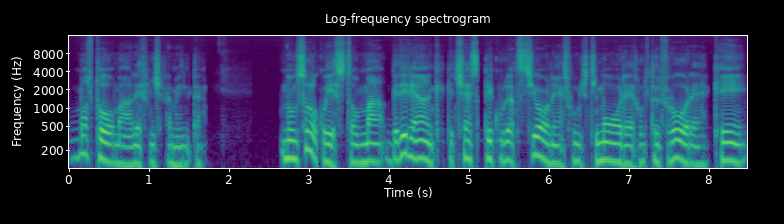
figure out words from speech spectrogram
molto male, sinceramente. Non solo questo, ma vedere anche che c'è speculazione sul timore, sul terrore che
